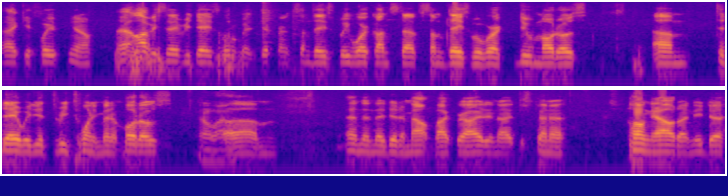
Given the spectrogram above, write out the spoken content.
like if we, you know, obviously every day is a little bit different. Some days we work on stuff, some days we work do motos. Um, today we did three 20 minute motos, Oh wow! um, and then they did a mountain bike ride, and I just kind of hung out. I need to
